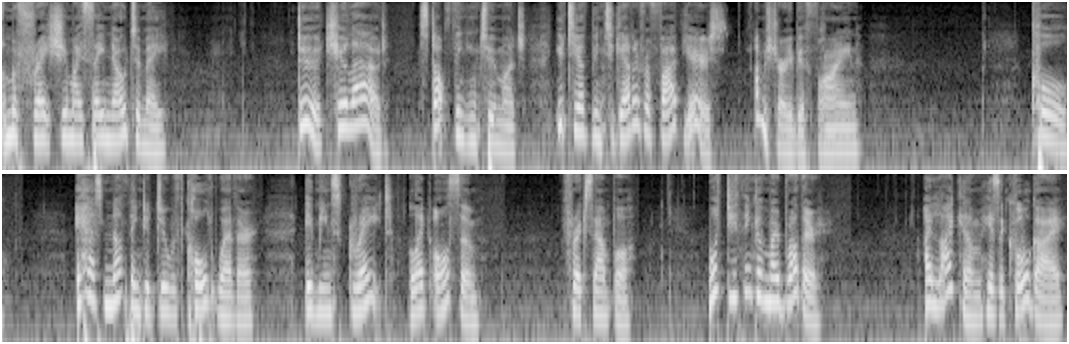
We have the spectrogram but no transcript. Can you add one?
I'm afraid she might say no to me. Dude, chill out. Stop thinking too much. You two have been together for five years. I'm sure you'll be fine. Cool. It has nothing to do with cold weather. It means great, like awesome. For example, what do you think of my brother? I like him. He's a cool guy.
